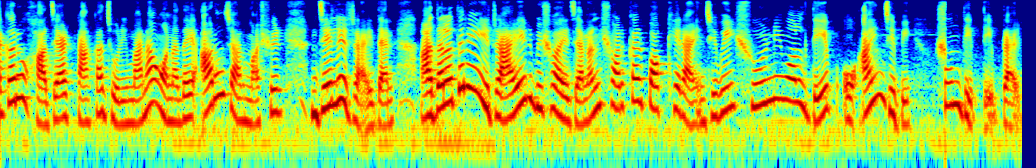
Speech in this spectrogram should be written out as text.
এগারো হাজার টাকা জরিমানা অনাদায় আরও চার মাসের জেলের রায় দেন। আদালতের এই রায়ের বিষয়ে জানান সরকার পক্ষের আইনজীবী সুর্ণিমল দেব ও আইনজীবী সন্দীপ দেব রায়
